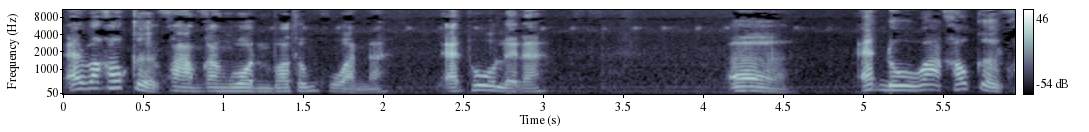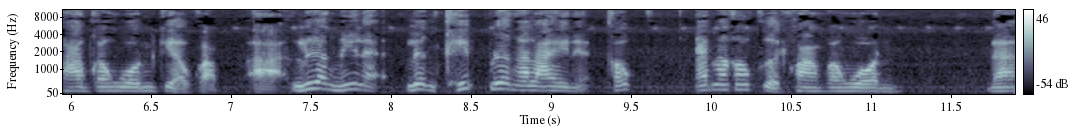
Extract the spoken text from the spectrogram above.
แอดว่าเขาเกิดความกังวลพอสมควรนะแอดพูดเลยนะเออ แอดดูว่าเขาเกิดความกังวลเกี่ยวกับ อ่า เรื่องนี้แหละ เรื่องคลิปเรื่องอะไรเนี่ยเขาแอดว่าเขาเกิดความกังวล นะ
